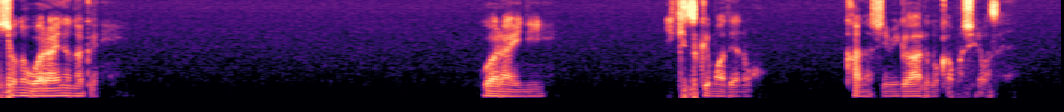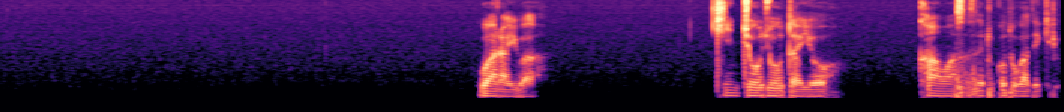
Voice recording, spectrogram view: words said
その笑いの中に笑いに行き着くまでの悲しみがあるのかもしれません。笑いは緊張状態を緩和させることができる。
